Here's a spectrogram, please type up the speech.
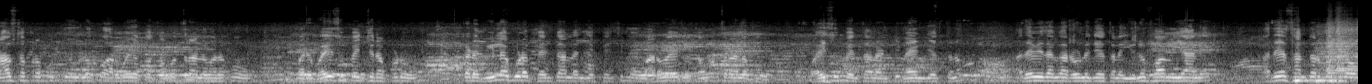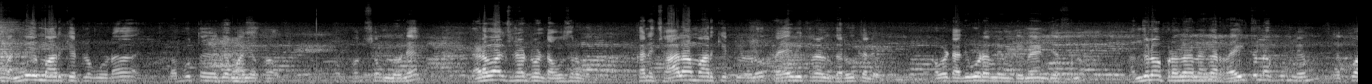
రాష్ట్ర ప్రభుత్వాలకు అరవై ఒక్క సంవత్సరాల వరకు మరి వయసు పెంచినప్పుడు ఇక్కడ వీళ్ళకు కూడా పెంచాలని చెప్పేసి మేము అరవై ఐదు సంవత్సరాలకు వయసు పెంచాలని డిమాండ్ చేస్తున్నాం. అదేవిధంగా రెండు చేతుల యూనిఫామ్ ఇవ్వాలి అదే సందర్భంలో అన్ని మార్కెట్లు కూడా ప్రభుత్వ యజమాన్య పక్షంలోనే నడవాల్సినటువంటి అవసరం ఉంది. కానీ చాలా మార్కెట్లలో క్రయ విక్రయాలు జరుగుతలేవు. కాబట్టి అది కూడా మేము డిమాండ్ చేస్తున్నాం. అందులో ప్రధానంగా రైతులకు మేము ఎక్కువ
